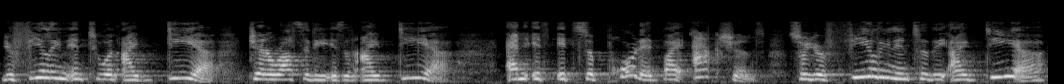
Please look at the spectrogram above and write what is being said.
You're feeling into an idea. Generosity is an idea. And it, it's supported by actions. So you're feeling into the idea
